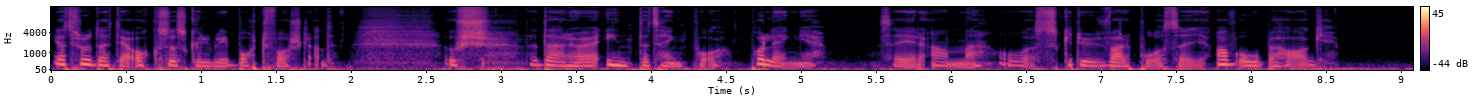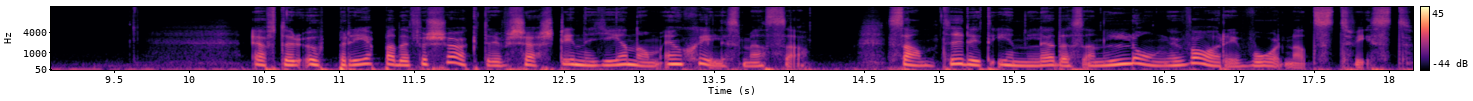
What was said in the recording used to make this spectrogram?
Jag trodde att jag också skulle bli bortforslad. Usch, det där har jag inte tänkt på på länge, säger Anna och skruvar på sig av obehag. Efter upprepade försök drev Kerstin igenom en skilsmässa. Samtidigt inleddes en långvarig vårdnadstvist.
